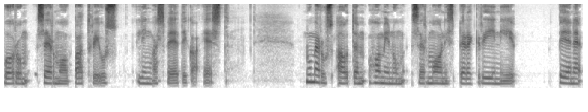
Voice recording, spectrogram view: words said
quorum sermo patrius lingua svetica est. Numerus autem hominum sermonis peregrini pene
